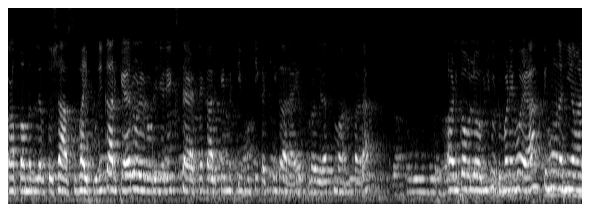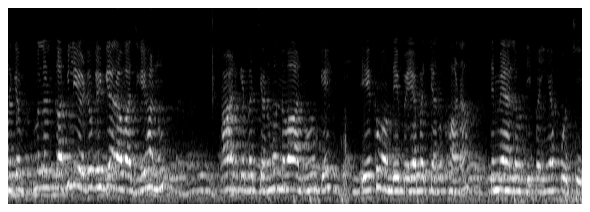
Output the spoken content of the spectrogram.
ਆਪਾਂ ਮਤਲਬ ਤੋਂ ਸਾਫ਼ ਸਫ਼ਾਈ ਪੂਰੀ ਕਰਕੇ ਆਏ, ਰੋੜੇ ਰੋੜੇ ਜਿਹੜੇ ਇੱਕ ਸਾਈਡ ਤੇ ਕਰਕੇ ਮਿੱਟੀ ਮੁੱਟੀ ਇਕੱਠੀ ਕਰ ਆਏ ਉੱਪਰੋਂ ਜਿਹੜਾ ਸਮਾਨ ਸਾਰਾ। ਅੜਕਾ ਵਲੋਗ ਸ਼ੂਟ ਬਣੇ ਹੋਇਆ ਤੇ ਹੁਣ ਅਸੀਂ ਆਣ ਕੇ ਮਤਲਬ ਕਾਫੀ ਲੇਟ ਹੋ ਗਏ 11 ਵੱਜ ਗਏ ਸਾਨੂੰ। ਆਣ ਕੇ ਬੱਚਿਆਂ ਨੂੰ ਹੁਣ ਨਵਾ ਨੂੰ ਕੇ ਇਹ ਖਵਾਉਂਦੇ ਪਏ ਆ ਬੱਚਿਆਂ ਨੂੰ ਖਾਣਾ ਤੇ ਮੈਂ ਲਾਉਂਦੀ ਪਈ ਆ ਪੋਚੇ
